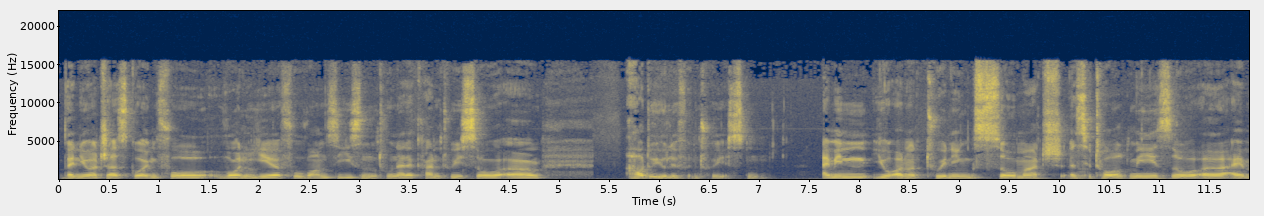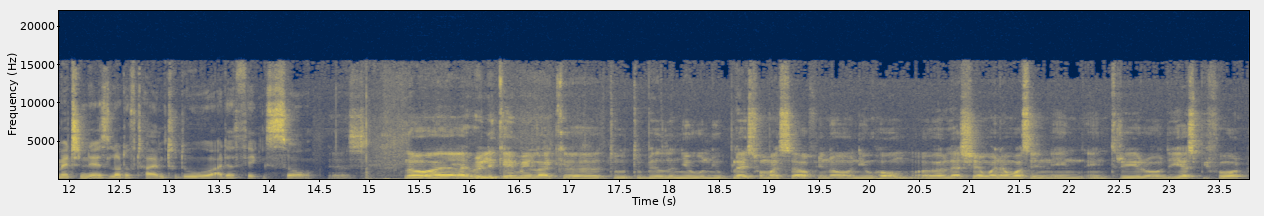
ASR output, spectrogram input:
when you are just going for one Yeah. year for one season Yeah. to another country. So. Um, how do you live in Dresden? I mean, you are not training so much as you told me, so uh, I imagine there's a lot of time to do other things. So Yes. No, I, I really came here like uh, to, to build a new new place for myself, you know, a new home. Uh, last year when I was in, in, in Trier or the years before,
